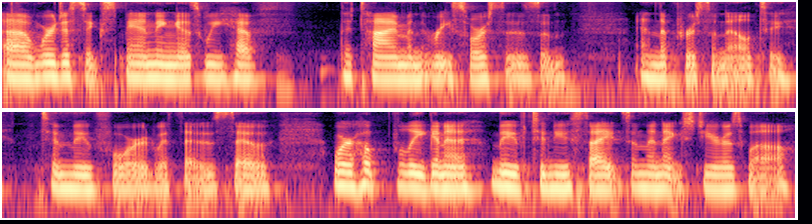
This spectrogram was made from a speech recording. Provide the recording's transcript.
uh, we're just expanding as we have the time and the resources and, and the personnel to, to move forward with those. So we're hopefully going to move to new sites in the next year as well.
